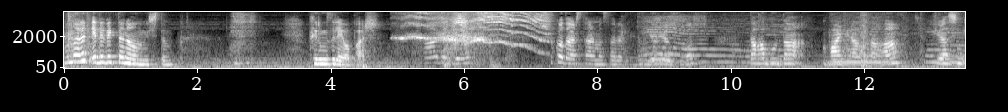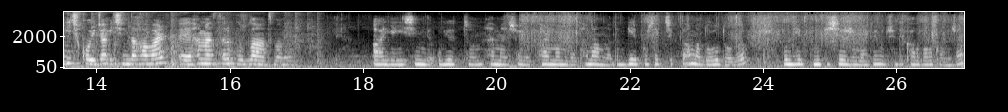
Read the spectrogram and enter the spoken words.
Bunları hep ebebekten almıştım. Kırmızı leopar. Sadece şu kadar sarma sarabildim. Görüyorsunuz. Daha burada var biraz daha. Biraz şimdi iç koyacağım. İçim daha var. Ee, hemen sarıp buzluğa atmalıyım. Alya'yı şimdi uyuttum. Hemen şöyle sarmamı da tamamladım. Bir poşet çıktı ama dolu dolu. Bunun hepsini pişiririm o gün çünkü kalabalık olacağız.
